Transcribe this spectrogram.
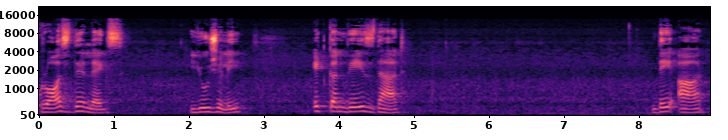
cross their legs. Usually, it conveys that they are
